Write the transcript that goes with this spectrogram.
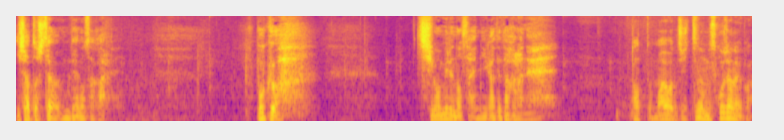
医者としては雲泥の差がある。僕は血を見るのさえ苦手だからね。だってお前は実の息子じゃねえか。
